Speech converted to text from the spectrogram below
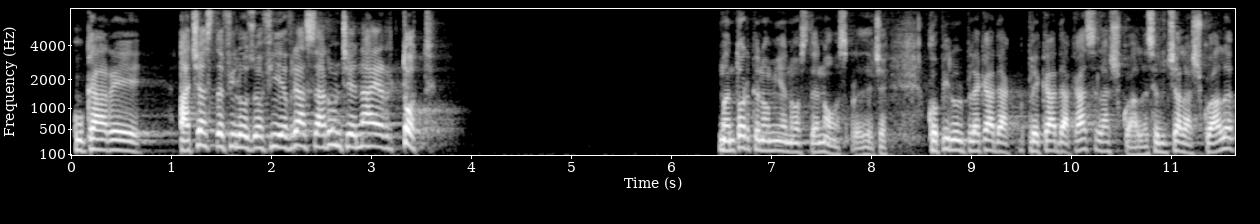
cu care această filozofie vrea să arunce în aer tot. Mă întorc în 1919. Copilul pleca de, pleca de acasă la școală, se ducea la școală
